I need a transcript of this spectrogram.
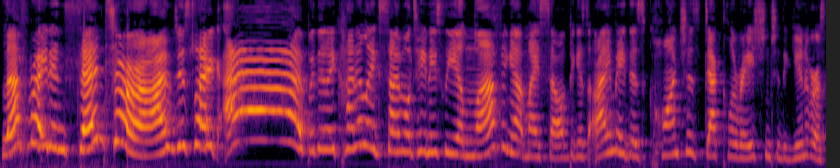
Left, right, and center. I'm just like, ah! But then I kind of like simultaneously am laughing at myself because I made this conscious declaration to the universe.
